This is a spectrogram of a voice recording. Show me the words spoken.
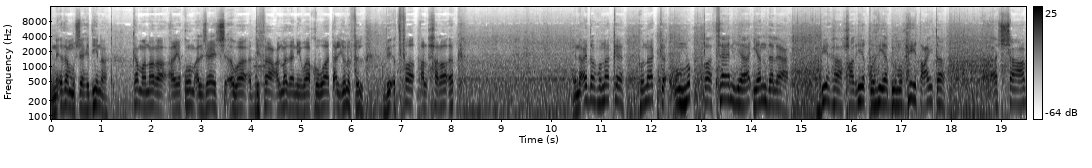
إن إذا مشاهدينا كما نرى يقوم الجيش والدفاع المدني وقوات اليونيفيل بإطفاء الحرائق. إن أيضا هناك هناك نقطة ثانية يندلع بها حريق وهي بمحيط عيتا الشعب.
